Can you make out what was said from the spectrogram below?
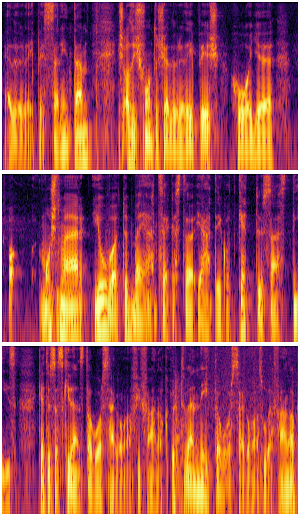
előrelépés szerintem, és az is fontos előrelépés, hogy most már jóval többen játszák ezt a játékot. 210, 209 tagországa van a FIFA-nak, 54 tagországa van az UEFA-nak.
